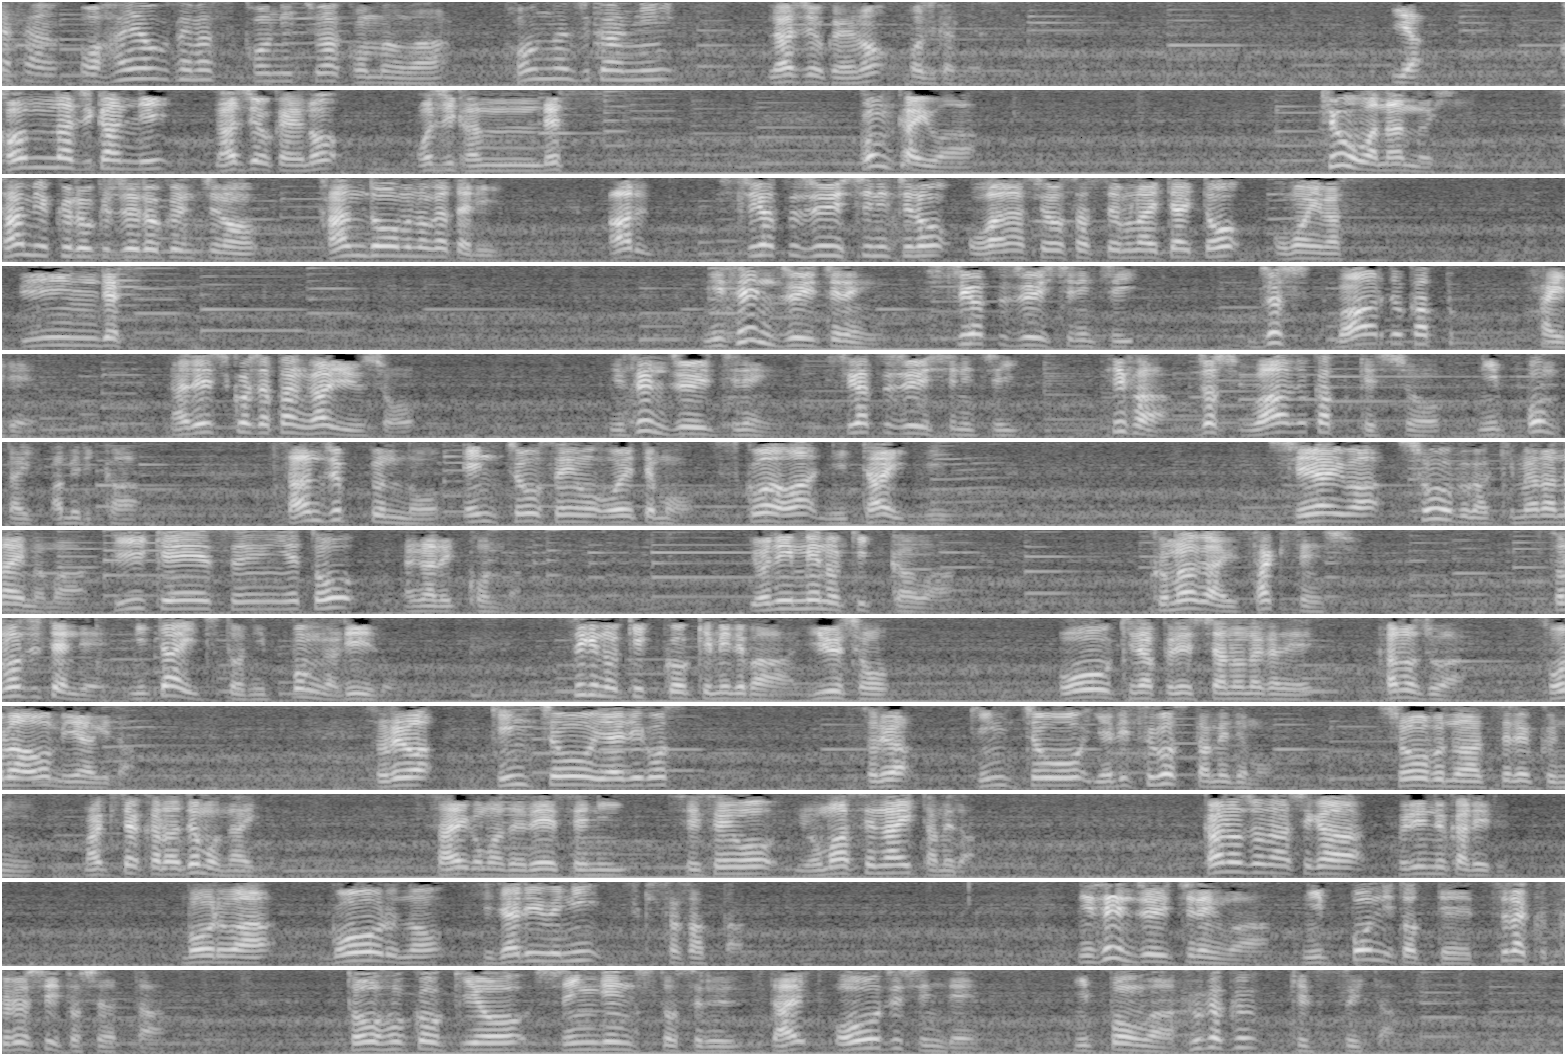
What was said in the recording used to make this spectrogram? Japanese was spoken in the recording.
皆さんおはようございます。こんにちは。こんばんは。こんな時間にラジオ界のお時間です。いやこんな時間にラジオ界のお時間です。今回は今日は何の日？366日の感動物語ある7月17日のお話をさせてもらいたいと思います。いいんです。2011年7月17日女子ワールドカップ杯でなでしこジャパンが優勝。2011年7月17日 FIFA 女子ワールドカップ決勝日本対アメリカ。30分の延長戦を終えてもスコアは2対2試合は勝負が決まらないまま PK 戦へと流れ込んだ。4人目のキッカーは熊谷咲選手。その時点で2対1と日本がリード。次のキックを決めれば優勝。大きなプレッシャーの中で彼女は空を見上げた。それは緊張をやりごすそれは緊張をやり過ごすためでも勝負の圧力に負けたからでもない。最後まで冷静に視線を読ませないためだ。彼女の足が振り抜かれる。ボールはゴールの左上に突き刺さった。2011年は日本にとって辛く苦しい年だった。東北沖を震源地とする大大地震で日本は深く傷ついた。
